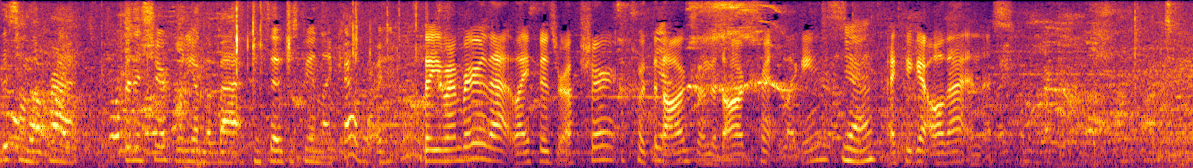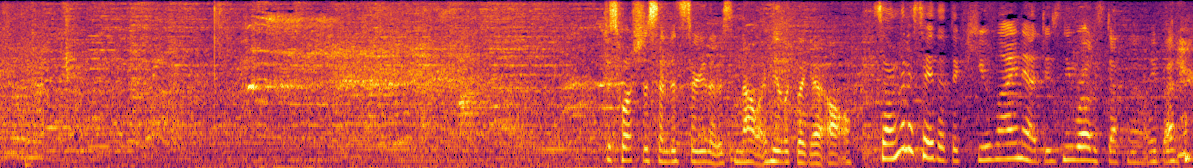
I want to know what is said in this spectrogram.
this on the front, but then Sheriff Woody on the back instead of just being like cowboy. So you remember that Life is Rough shirt with the Yeah. dogs and the dog print leggings? Yeah. I could get all that in this. Just watched Descendants 3. That is not what he looked like at all. So I'm gonna say that the queue line at Disney World is definitely better.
